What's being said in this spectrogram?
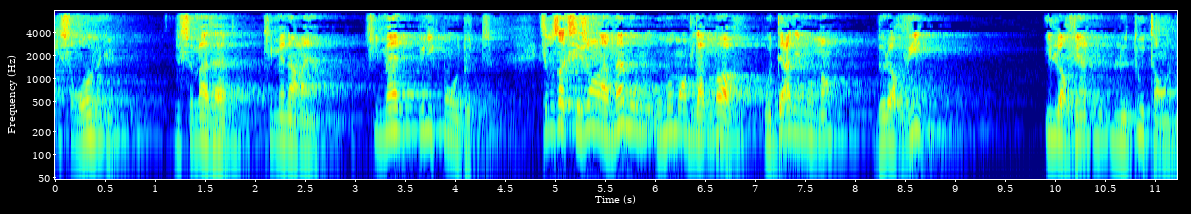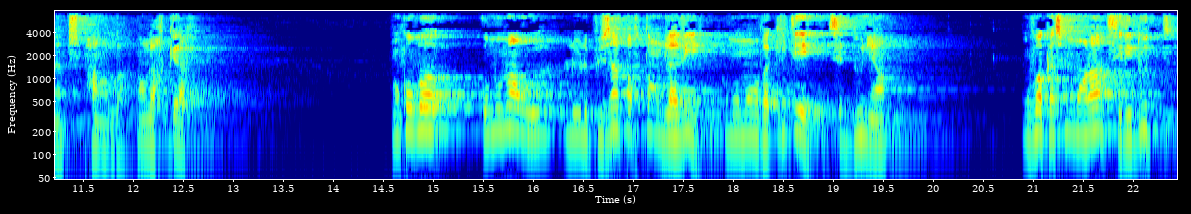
qui sont revenus de ce madhab qui mène à rien, qui mène uniquement au doute. C'est pour ça que ces gens-là, même au moment de la mort, au dernier moment de leur vie, il leur vient le doute en eux-mêmes, subhanallah, dans leur cœur. Donc on voit au moment où le, plus important de la vie, au moment où on va quitter cette dunya, on voit qu'à ce moment-là, c'est les doutes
